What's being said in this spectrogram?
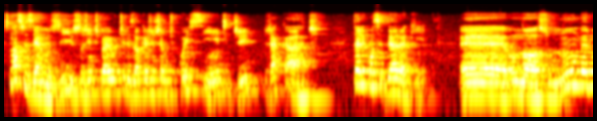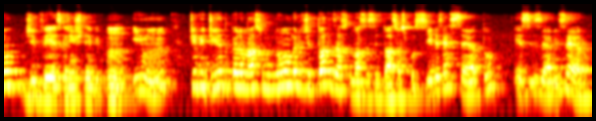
Se nós fizermos isso, a gente vai utilizar o que a gente chama de coeficiente de Jacquard. Então, ele considera aqui é, o nosso número de vezes que a gente teve 1 e 1, dividido pelo nosso número de todas as nossas situações possíveis, exceto esse 0 e 0.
